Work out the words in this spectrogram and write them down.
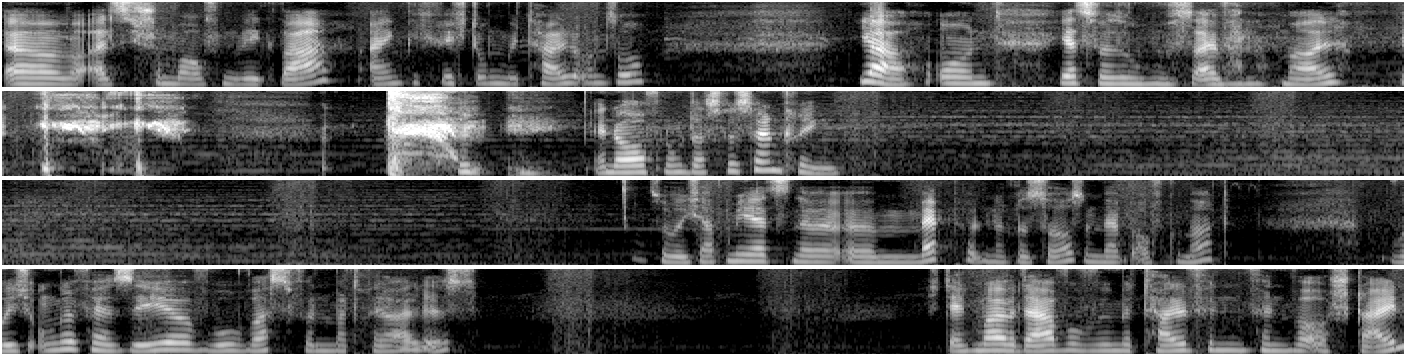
äh, als ich schon mal auf dem Weg war, eigentlich Richtung Metall und so. Ja, und jetzt versuchen wir es einfach nochmal. In der Hoffnung, dass wir es hinkriegen. So, ich habe mir jetzt eine äh, Map, eine Ressourcen-Map aufgemacht, wo ich ungefähr sehe, wo was für ein Material ist. Ich denke mal, da, wo wir Metall finden, finden wir auch Stein.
